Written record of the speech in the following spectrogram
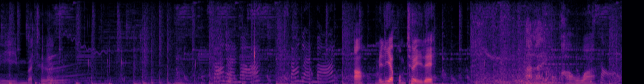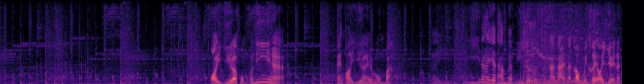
นี่มีบัตรเชิญอืมสร้างแลนด์มาร์คสร้างแลนด์มาร์คอ้าวไม่เรียกผมเฉยเลย อะไรของเขาวะ องอ่อยเหยื่อผมปะเนี่ยแป้งอ่อยเหยื่อให้ผมปะไอ้นี่นายอย่าทำแบบนี้เดี๋ยวเราชนะนายนะเราไม่เคยอ่อยเหยื่อนะ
